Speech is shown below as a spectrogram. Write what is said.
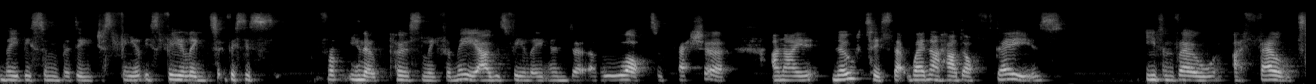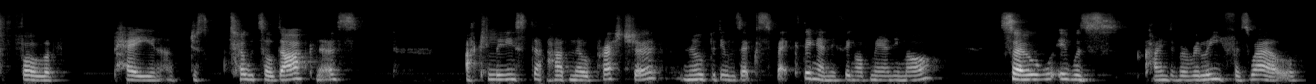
maybe somebody just feel is feeling this is from you know personally for me i was feeling under a lot of pressure. And i noticed that when i had off days even though i felt full of pain and just total darkness at least I had no pressure. Nobody was expecting anything of me anymore. So it was kind of a relief as well.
